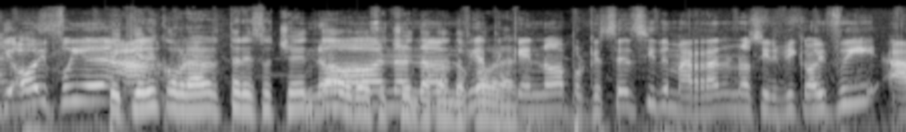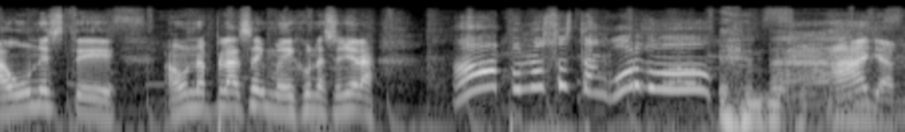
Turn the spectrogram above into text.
Oye, hoy fui a... ¿Te quieren cobrar 3.80 o No, 2.80 no, no, cuando fíjate cobran? que no, porque ser así de marrano no significa. Hoy fui a un este a una plaza y me dijo una señora, ah, pues no estás tan gordo. ah, ya ves.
